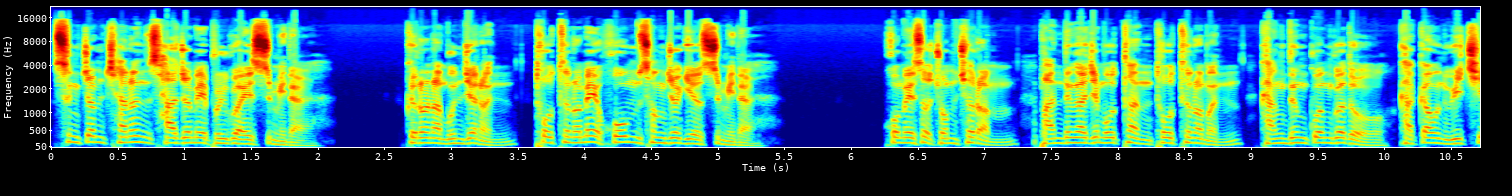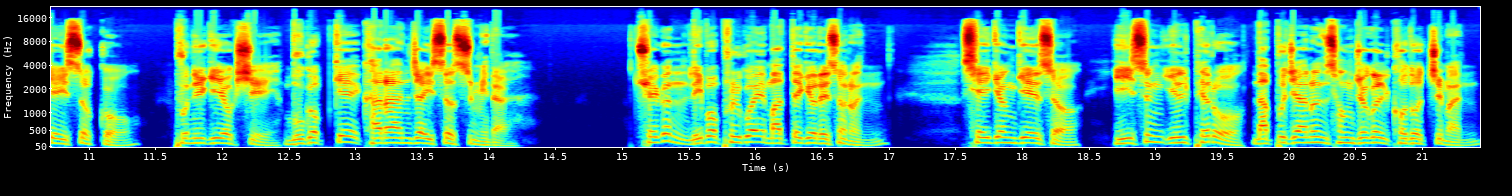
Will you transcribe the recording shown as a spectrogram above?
승점 차는 4점에 불과했습니다. 그러나 문제는 토트넘의 홈 성적이었습니다. 홈에서 좀처럼 반등하지 못한 토트넘은 강등권과도 가까운 위치에 있었고 분위기 역시 무겁게 가라앉아 있었습니다. 최근 리버풀과의 맞대결에서는 3경기에서 2승 1패로 나쁘지 않은 성적을 거뒀지만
